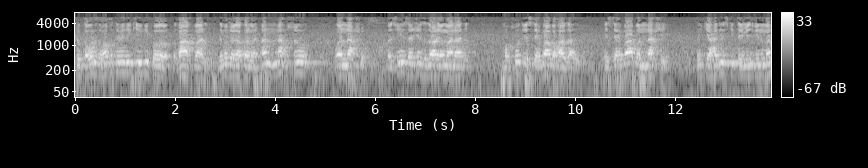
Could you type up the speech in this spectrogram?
شو کور دو وقت میں لکھی گی فو غاق بانی دمک غاق فرمائے النحس والنحش. فسین سرشن سے امانا دی مقصود استحباب حاضر استحباب النحش. کہ حدیث کی ترمیزی کی نمر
